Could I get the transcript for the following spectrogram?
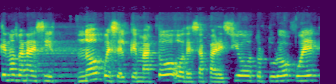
¿qué nos van a decir? No, pues el que mató o desapareció o torturó fue,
